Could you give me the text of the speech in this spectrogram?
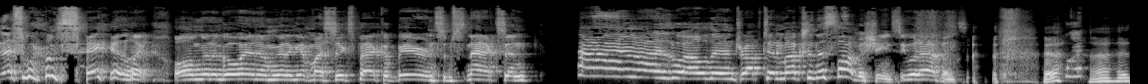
That's what I'm saying. Like, oh, I'm gonna go in. I'm gonna get my six pack of beer and some snacks, and I might as well then drop ten bucks in the slot machine. See what happens. Yeah, What? uh,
